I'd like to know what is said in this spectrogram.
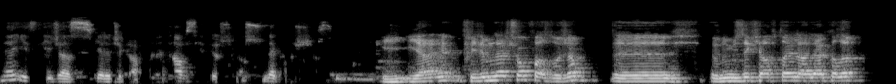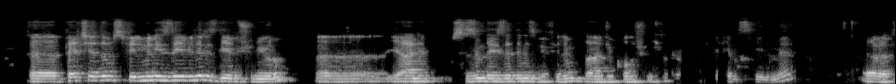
ne izleyeceğiz gelecek hafta? Ne tavsiye ediyorsunuz? Ne konuşacağız? Yani filmler çok fazla hocam. Ee, önümüzdeki haftayla alakalı e, Patch Adams filmini izleyebiliriz diye düşünüyorum. Ee, yani sizin de izlediğiniz bir film. Daha önce konuşmuştuk. Williams filmi. Evet,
